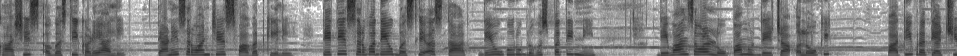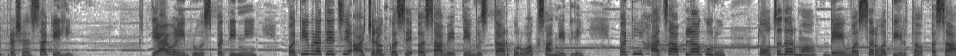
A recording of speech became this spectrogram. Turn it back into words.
काशीस अगस्तीकडे आले. त्याने सर्वांचे स्वागत केले. तेथे सर्व देव बसले असतात. देवगुरु बृहस्पतींनी देवांजवळ लोपामुद्रेच्या अलौकिक पातिव्रत्याची प्रशंसा केली. त्यावेळी बृहस्पतींनी पतिव्रतेचे आचरण कसे असावे ते विस्तारपूर्वक सांगितले. पती हाच आपला गुरु तोच धर्म देव व सर्व तीर्थ असा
